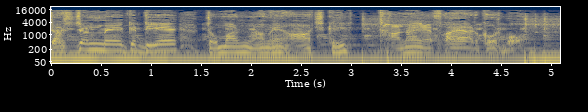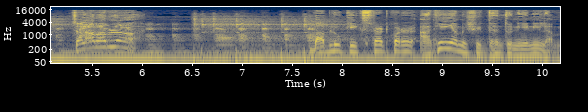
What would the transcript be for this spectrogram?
দশজন মেয়েকে দিয়ে তোমার নামে আজকেই থানায় এফআইআর করব। চলা বাবলু। বাবলু কিক স্টার্ট করার আগেই আমি সিদ্ধান্ত নিয়ে নিলাম।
